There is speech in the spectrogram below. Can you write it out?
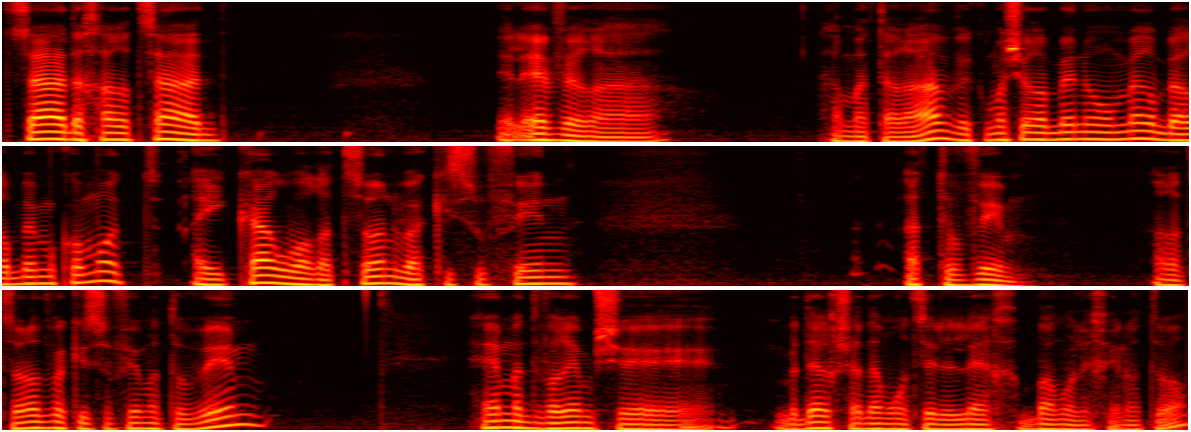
צעד אחר צעד אל עבר ה... המטרה, וכמו שרבנו אומר בהרבה מקומות, העיקר הוא הרצון והכיסופים הטובים. הרצונות והכיסופים הטובים הם הדברים שבדרך שאדם רוצה ללך, בה מוליכין אותו.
